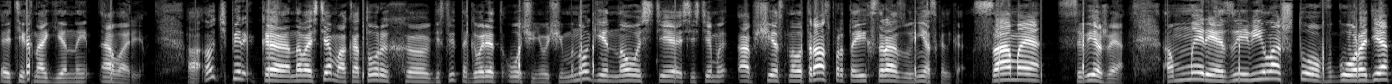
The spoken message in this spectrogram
э, техногенной аварии. А, ну, теперь к новостям, о которых э, действительно говорят очень-очень многие. Новости системы общественного транспорта, их сразу несколько. Самое свежее. Мэрия заявила, что в городе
